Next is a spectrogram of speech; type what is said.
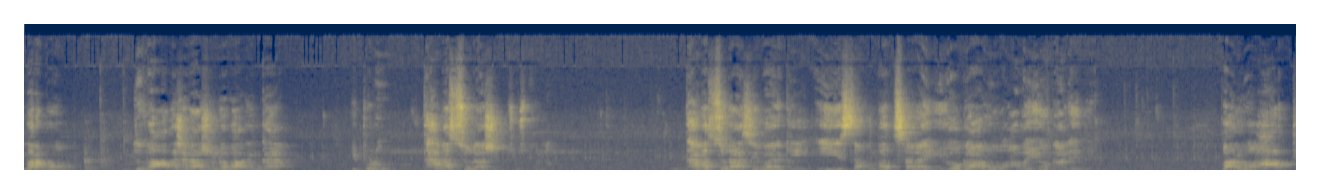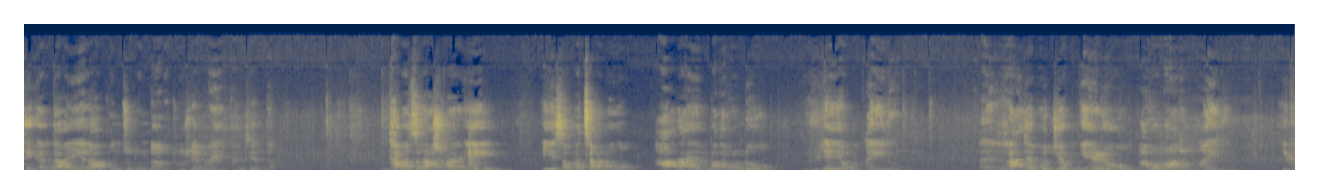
మనము ద్వాదశ రాశుల్లో భాగంగా ఇప్పుడు ధనస్సు రాశి చూస్తున్నాం ధనస్సు రాశి వారికి ఈ సంవత్సర యోగాలు అవయోగాలు ఏమి వారు ఆర్థికంగా ఎలా పుంజుకుంటారు? చూసే ప్రయత్నం చేద్దాం. ధనస్సు రాశి వారికి ఈ సంవత్సరము ఆదాయం పదకొండు వ్యయం ఐదు రాజపూజ్యం ఏడు అవమానం ఐదు. ఇక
